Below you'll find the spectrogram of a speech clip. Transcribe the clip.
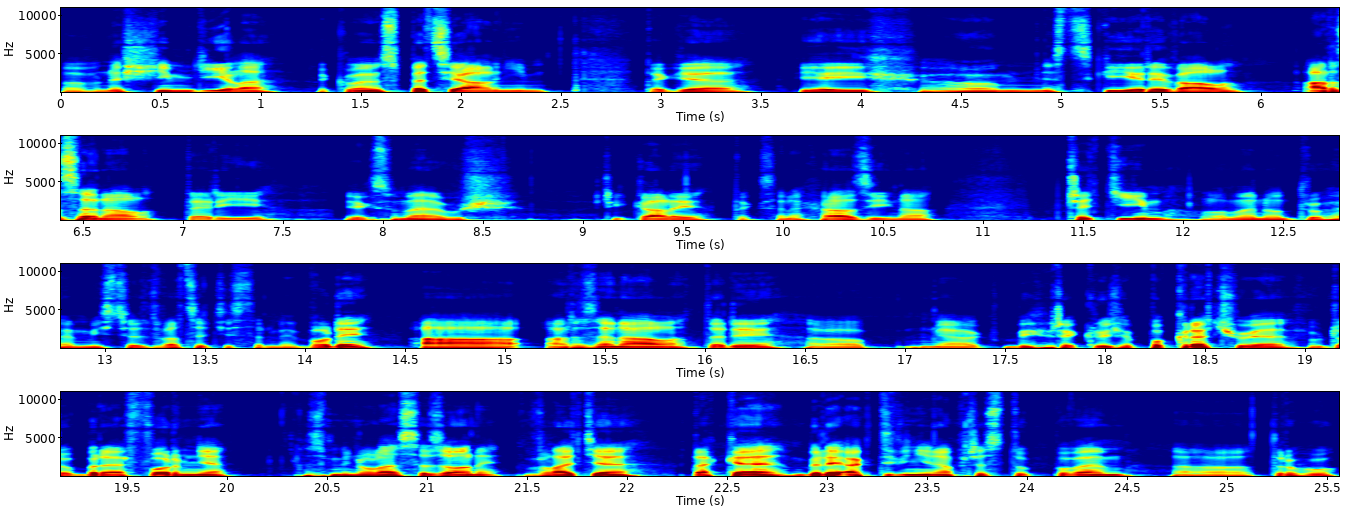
v dnešním díle, takovém speciálním, tak je jejich uh, městský rival Arsenal, který, jak jsme už říkali, tak se nachází na třetím, lomeno druhém místě s 27 body. A Arsenal tedy, uh, jak bych řekl, že pokračuje v dobré formě z minulé sezóny. V létě také byli aktivní na přestupovém uh, trhu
